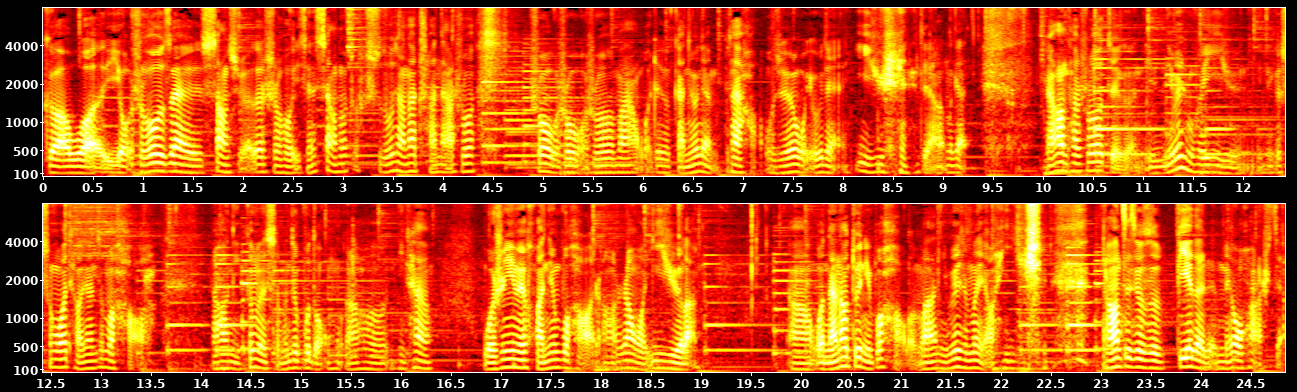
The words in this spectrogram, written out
个我有时候在上学的时候，以前向他试图向他传达说，说我说我说妈，我这个感觉有点不太好，我觉得我有点抑郁这样的感觉。然后他说这个你你为什么会抑郁？你这个生活条件这么好，然后你根本什么就不懂。然后你看我是因为环境不好，然后让我抑郁了。啊，我难道对你不好了吗？你为什么也要抑郁？然后这就是憋的人没有话是讲。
